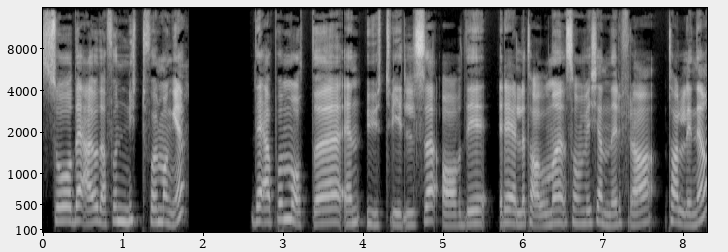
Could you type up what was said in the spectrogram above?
så det er jo derfor nytt for mange. Det er på en måte en utvidelse av de reelle tallene som vi kjenner fra tallinja.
